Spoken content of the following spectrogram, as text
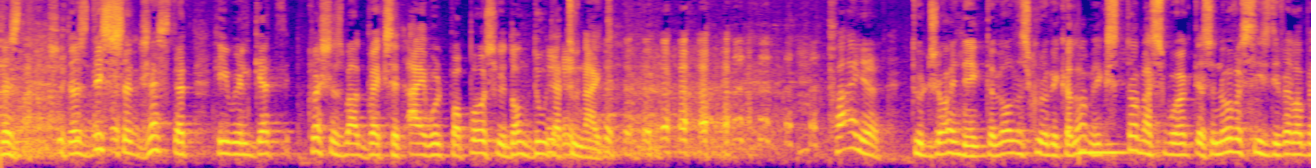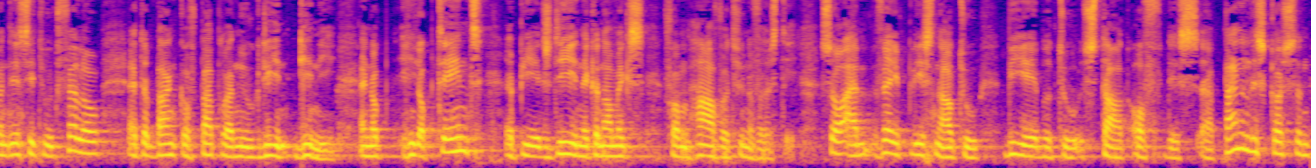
Does, does, this suggest that he will get questions about Brexit? I would propose you don't do that tonight. Prior to joining the London School of Economics, Thomas worked as an Overseas Development Institute Fellow at the Bank of Papua New Guinea, and op- he obtained a PhD in economics from Harvard University. So I'm very pleased now to be able to start off this uh, panel discussion,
